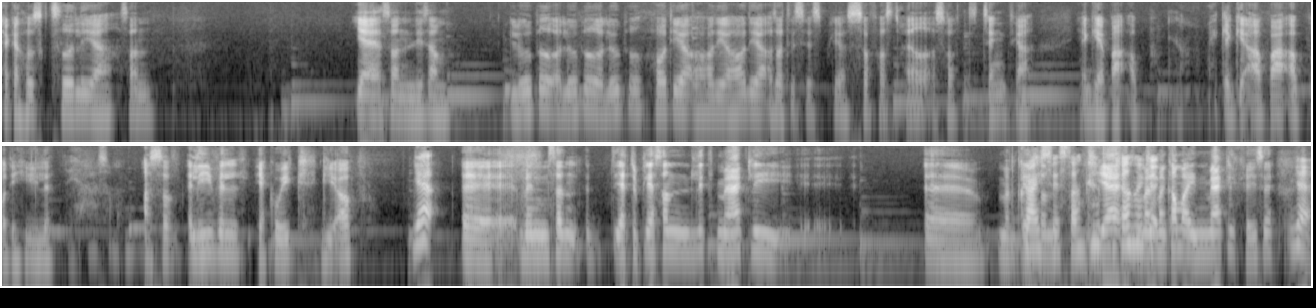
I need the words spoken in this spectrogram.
Jeg kan huske tidligere sådan, ja, sådan ligesom løbet og løbet og løbet hurtigere og hurtigere og hurtigere, og så til sidst bliver jeg så frustreret, og så tænkte jeg, jeg giver bare op. Jeg giver bare op på det hele. ja, som, Og så alligevel, jeg kunne ikke give op. ja, Øh, men sådan, ja, det bliver sådan lidt mærkelig... Øh, øh, man Crisis, sådan. ja, man, man kommer i en mærkelig krise. ja,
